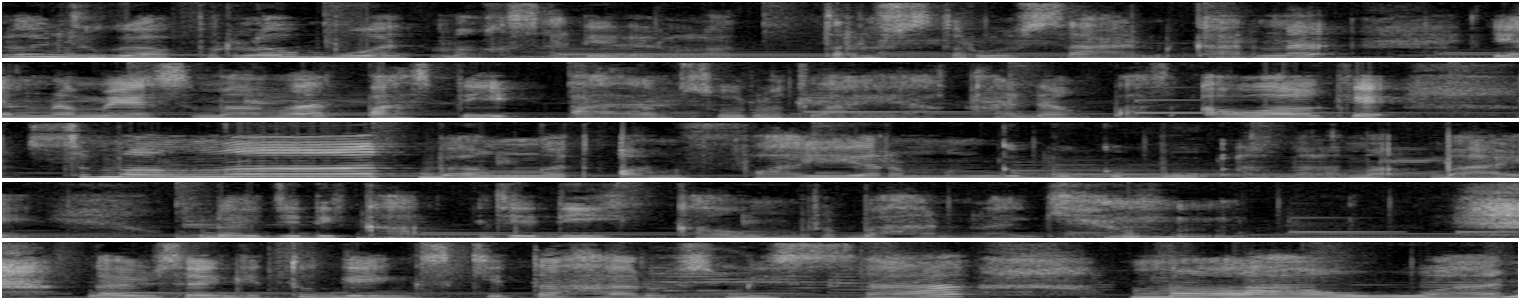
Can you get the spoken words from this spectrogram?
lo juga perlu buat maksa diri lo terus-terusan karena yang namanya semangat pasti pasang surut lah ya. Kadang pas awal kayak semangat banget on fire menggebu-gebu lama-lama bye. Udah jadi ka jadi kaum rebahan lagi. Gak bisa gitu gengs, kita harus bisa melawan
